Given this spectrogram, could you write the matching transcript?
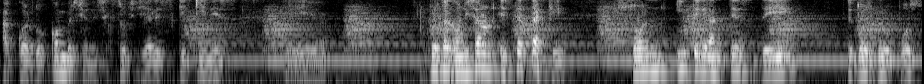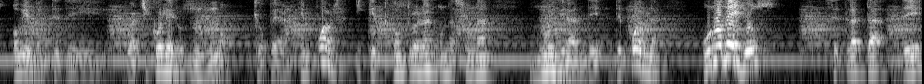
acuerdo con versiones extraoficiales que quienes eh, protagonizaron este ataque son integrantes de, dos grupos, obviamente de guachicoleros, que operan en Puebla y que controlan una zona muy grande de Puebla. Uno de ellos se trata de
